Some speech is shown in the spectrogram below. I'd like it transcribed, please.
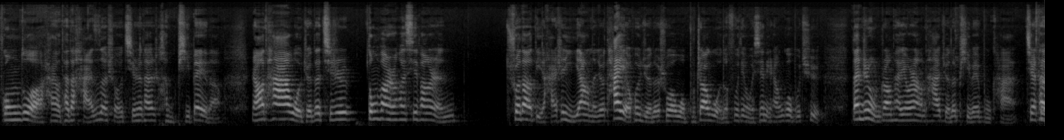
工作，还有他的孩子的时候，其实他是很疲惫的。然后他，我觉得其实东方人和西方人。说到底还是一样的，就他也会觉得说我不照顾我的父亲，我心理上过不去。但这种状态又让他觉得疲惫不堪。其实他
